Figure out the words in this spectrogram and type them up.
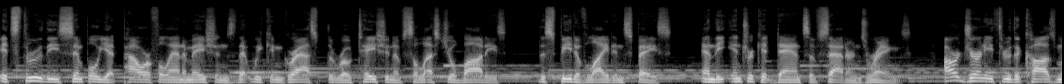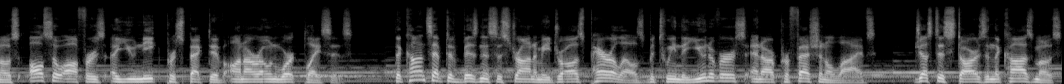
It's through these simple yet powerful animations that we can grasp the rotation of celestial bodies, the speed of light in space, and the intricate dance of Saturn's rings. Our journey through the cosmos also offers a unique perspective on our own workplaces. The concept of business astronomy draws parallels between the universe and our professional lives. Just as stars in the cosmos,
